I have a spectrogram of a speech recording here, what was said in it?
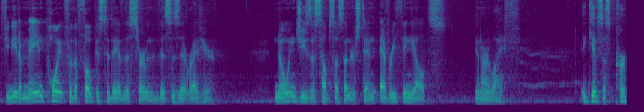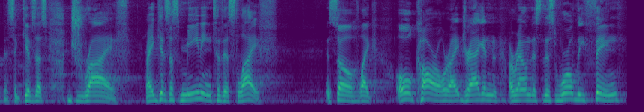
If you need a main point for the focus today of this sermon, this is it right here. Knowing Jesus helps us understand everything else in our life. It gives us purpose, it gives us drive, right? It gives us meaning to this life. And so, like old Carl, right, dragging around this, this worldly thing.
